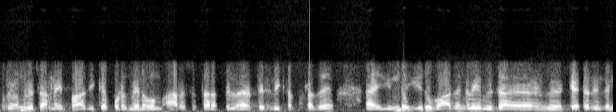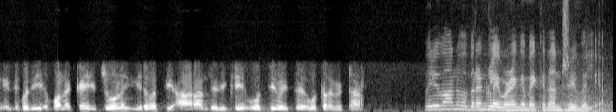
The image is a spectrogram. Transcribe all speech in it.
புலன் விசாரணை பாதிக்கப்படும் எனவும் அரசு தரப்பில் அஹ், தெரிவிக்கப்பட்டது. அஹ், இந்த இரு வாதங்களையும் கேட்டறிந்த நீதிபதி வழக்கை ஜூலை இருபத்தி ஆறாம் தேதிக்கு ஒத்திவைத்து உத்தரவிட்டார். விரிவான விவரங்களை வழங்கியமைக்கு நன்றி வில்லியம்.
